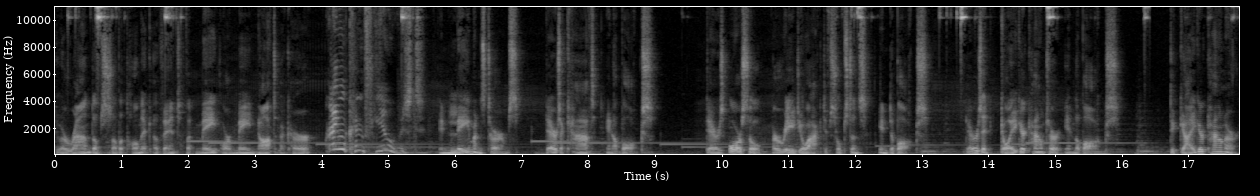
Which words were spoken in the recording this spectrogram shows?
to a random subatomic event that may or may not occur. I'm confused. In layman's terms, there's a cat in a box. There's also a radioactive substance in the box. There's a Geiger counter in the box. The Geiger counter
